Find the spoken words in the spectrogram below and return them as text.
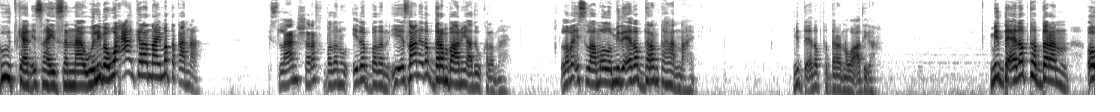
guudkaan is haysanaa weliba waxaan kala nahay ma taqaanaa islaan sharaf badan oo edab badan iyo islaan edab daran baa aniga adigu kala nahay. Laba islaamood oo mida edab daran tahaan nahay. Midda edabta daranna waa adiga. Midda edabta daran oo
